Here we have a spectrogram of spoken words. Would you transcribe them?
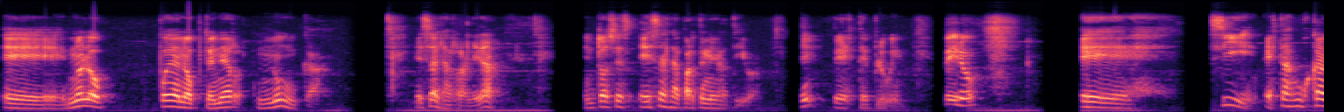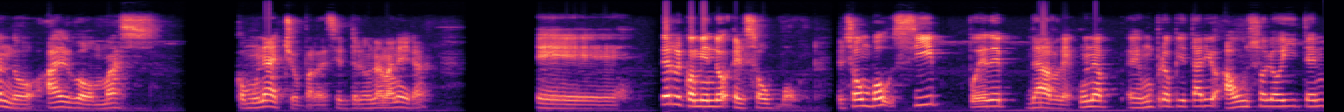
eh, no lo puedan obtener nunca. Esa es la realidad. Entonces esa es la parte negativa de este plugin. Pero eh, si estás buscando algo más como un hacho, para decírtelo de una manera, eh, te recomiendo el Soundbow. El Soundbow sí puede darle eh, un propietario a un solo ítem,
